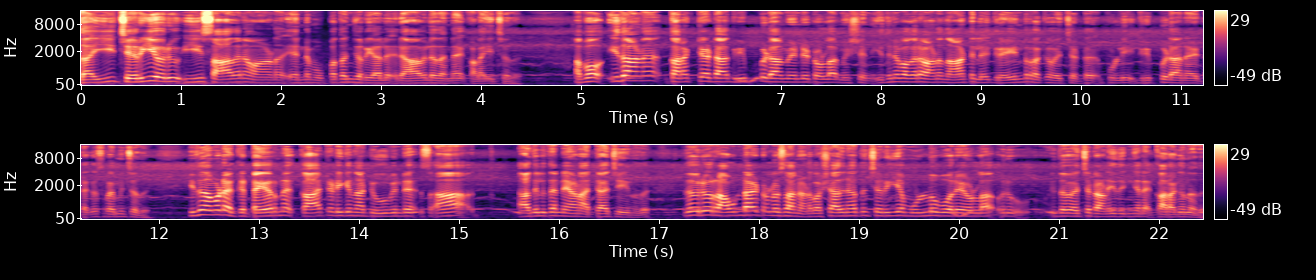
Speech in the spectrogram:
ദാ ഈ ചെറിയൊരു ഈ സാധനമാണ് എന്റെ മുപ്പത്തഞ്ച് റിയാൽ രാവിലെ തന്നെ കളയിച്ചത്. അപ്പോൾ ഇതാണ് കറക്റ്റായിട്ട് ആ ഗ്രിപ്പ് ഇടാൻ വേണ്ടിയിട്ടുള്ള മെഷീൻ. ഇതിന് പകരമാണ് നാട്ടിൽ ഗ്രൈൻഡറൊക്കെ വെച്ചിട്ട് പുള്ളി ഗ്രിപ്പ് ഇടാനായിട്ടൊക്കെ ശ്രമിച്ചത്. ഇത് നമ്മുടെ ടയറിന് കാറ്റടിക്കുന്ന ആ ട്യൂബിന്റെ ആ അതിൽ തന്നെയാണ് അറ്റാച്ച് ചെയ്യുന്നത്. ഇതൊരു റൗണ്ട് ആയിട്ടുള്ള സാധനമാണ്. പക്ഷേ അതിനകത്ത് ചെറിയ മുള്ളു പോലെയുള്ള ഒരു ഇത് വെച്ചിട്ടാണ് ഇതിങ്ങനെ കറങ്ങുന്നത്.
